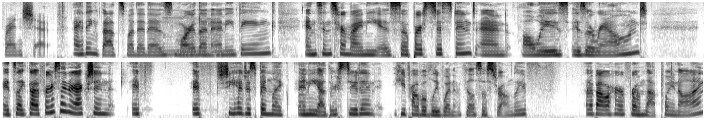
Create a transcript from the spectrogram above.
friendship I think that's what it is more than Mm. anything. And since Hermione is so persistent and always is around, it's like that first interaction if if she had just been like any other student, he probably wouldn't feel so strongly f- about her from that point on.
